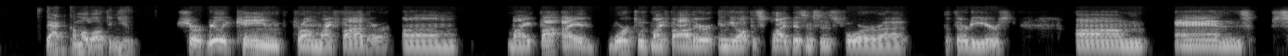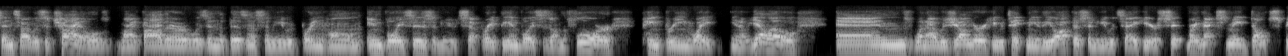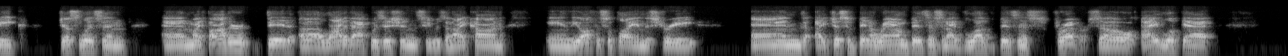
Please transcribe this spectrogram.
that come about in you? Sure. It really came from my father. Um, my fa- I had worked with my father in the office supply businesses for uh, the 30 years. Um, and since I was a child, my father was in the business and he would bring home invoices and we would separate the invoices on the floor, pink, green, white, you know, yellow. And when I was younger, he would take me to the office and he would say, Here, sit right next to me, don't speak, just listen. And my father did a lot of acquisitions. He was an icon in the office supply industry and I just have been around business and I've loved business forever. So I look at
